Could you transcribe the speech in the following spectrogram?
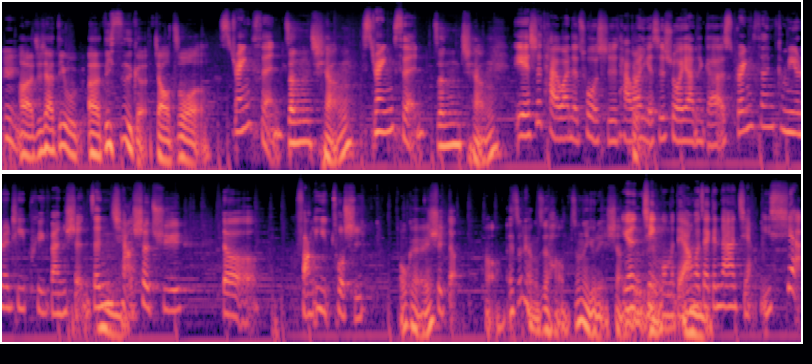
嗯，好、呃，接下来第五呃第四个叫做 strengthen 增强，strengthen。增强。也是台湾的措施，台湾也是说要那个 strengthen community prevention 增强社区的防疫措施。OK，是的。好，哎，这两个字好像真的有点像，也很近。我们等一下会再跟大家讲一下。嗯、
